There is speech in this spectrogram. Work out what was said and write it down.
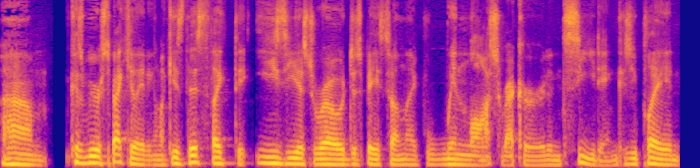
um because we were speculating like is this like the easiest road just based on like win loss record and seeding? Because you play in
